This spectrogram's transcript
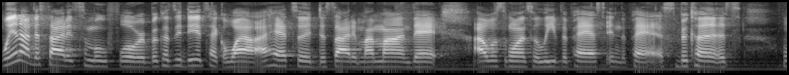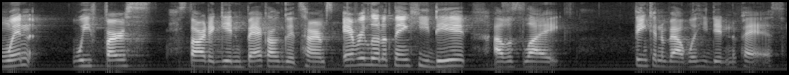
when I decided to move forward, because it did take a while, I had to decide in my mind that I was going to leave the past in the past. Because when we first started getting back on good terms, every little thing he did, I was like thinking about what he did in the past.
